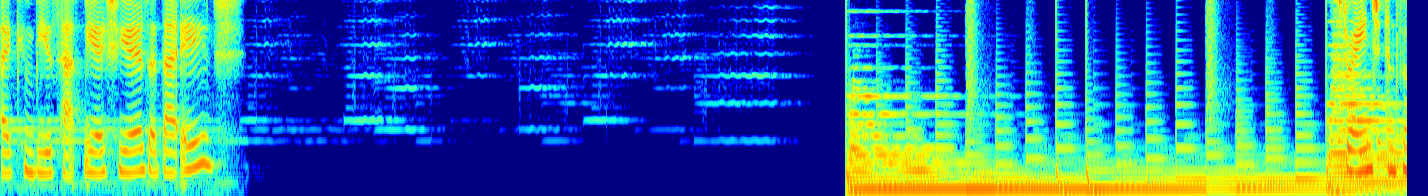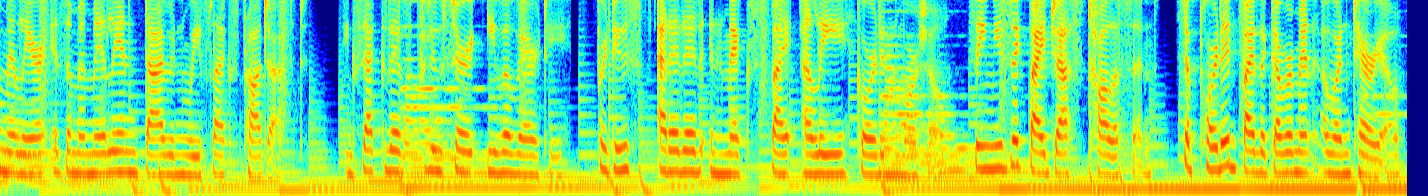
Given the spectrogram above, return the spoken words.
I can be as happy as she is at that age. Strange and Familiar is a Mammalian Diving Reflex project. Executive producer Eva Verity. Produced, edited, and mixed by Ellie Gordon Marshall. Theme music by Jess Tollison. Supported by the Government of Ontario.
